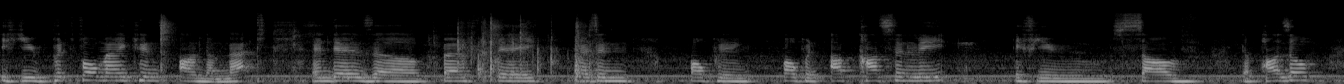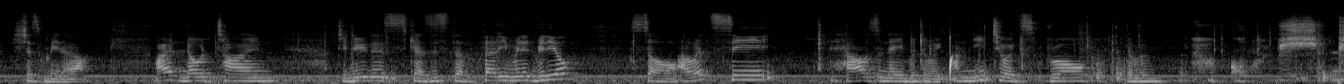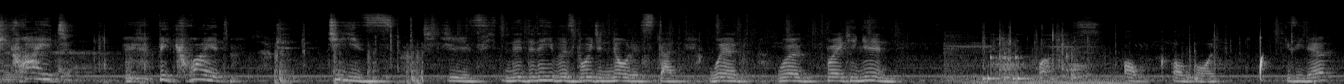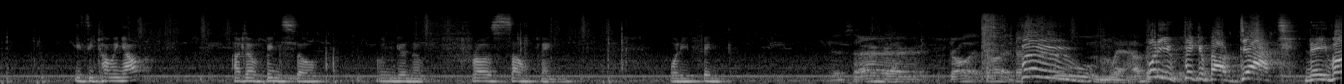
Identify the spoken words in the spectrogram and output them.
if you put four mannequins on the map and there's a birthday present opening open up constantly if you solve the puzzle it's just made that up. I have no time to do this because this is the 30 minute video so uh, let's see how's the neighbor doing. I need to explore the room. Oh shh be quiet. Be quiet jeez jeez the neighbor's going to notice that we're we're breaking in what? Oh, oh boy. Is he there? Is he coming out? I don't think so. I'm gonna throw something. What do you think? Yes, sir. Throw it, throw it. Throw Boom! it. Boom! Wait, What do you think about that, neighbor?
